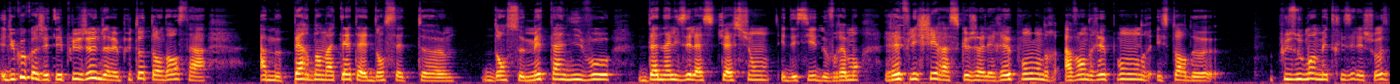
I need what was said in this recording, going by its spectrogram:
et du coup quand j'étais plus jeune, j'avais plutôt tendance à, à me perdre dans ma tête, à être dans cette euh, dans ce méta-niveau d'analyser la situation et d'essayer de vraiment réfléchir à ce que j'allais répondre avant de répondre, histoire de plus ou moins maîtriser les choses.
